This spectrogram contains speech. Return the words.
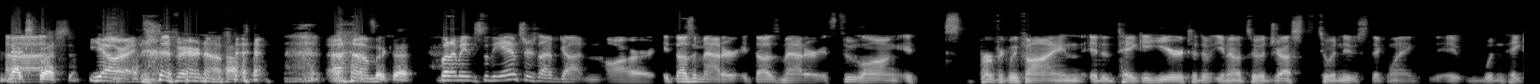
next uh, question. Yeah, all right, fair enough. That's um, okay. But I mean, so the answers I've gotten are: it doesn't matter, it does matter, it's too long, it it's perfectly fine. It'd take a year to, do, you know, to adjust to a new stick length. It wouldn't take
